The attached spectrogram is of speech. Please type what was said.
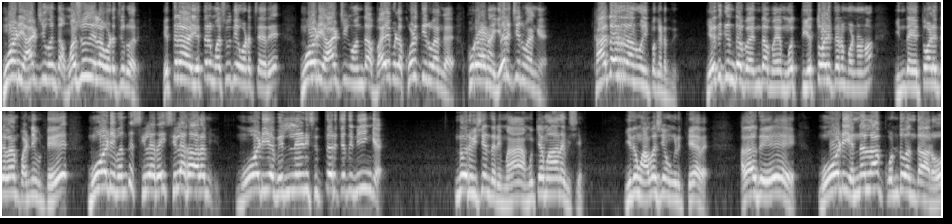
மோடி ஆட்சிக்கு வந்தா மசூதியெல்லாம் உடைச்சிருவார். எத்தனை எத்தனை மசூதியை உடைச்சாரு? மோடி ஆட்சிக்கு வந்தா பைபிளை கொளுத்திடுவாங்க குரானை எரிச்சிருவாங்க. கதறானுவோ இப்போ கிடந்து. எதுக்கு இந்த இந்த மொத்த எத்துவாளித்தனம் பண்ணணும்? இந்த எத்துவாளித்தனம் பண்ணிவிட்டு மோடி வந்து சிலரை சில காலம் மோடியை வில்லனி சித்தரிச்சது நீங்கள் இன்னொரு விஷயம் தெரியுமா? முக்கியமான விஷயம். இதுவும் அவசியம் உங்களுக்கு தேவை. அதாவது மோடி என்னெல்லாம் கொண்டு வந்தாரோ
